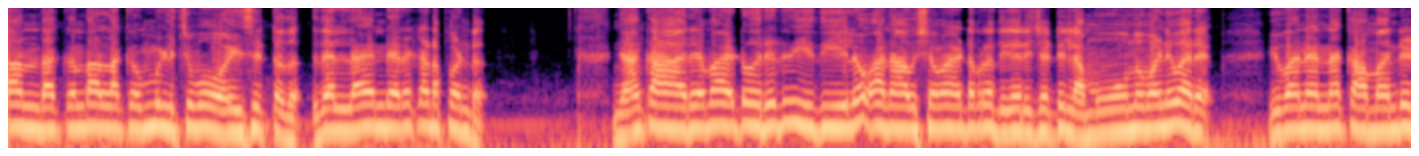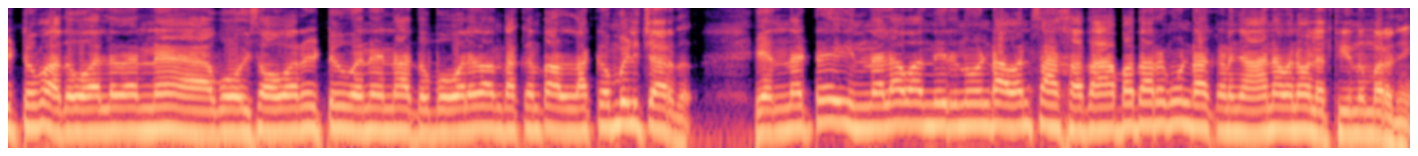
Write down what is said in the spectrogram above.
തന്തക്കും തള്ളക്കും വിളിച്ച് വോയിസ് ഇട്ടത്. ഇതെല്ലാം എന്റെ കിടപ്പുണ്ട്. ഞാൻ കാര്യമായിട്ട് ഒരു രീതിയിലും അനാവശ്യമായിട്ട് പ്രതികരിച്ചിട്ടില്ല. മൂന്ന് മണി വരെ ഇവൻ എന്നെ കമന്റ് ഇട്ടും അതുപോലെ തന്നെ വോയിസ് ഓവർ ഇട്ട് ഇവൻ എന്നെ അതുപോലെ തന്തക്കം തള്ളക്കം വിളിച്ചായിരുന്നു. എന്നിട്ട് ഇന്നലെ വന്നിരുന്നുകൊണ്ട് അവൻ സഹതാപതരംഗം ഉണ്ടാക്കണം. ഞാൻ അവനെ ഒലത്തിന്നും പറഞ്ഞ്.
